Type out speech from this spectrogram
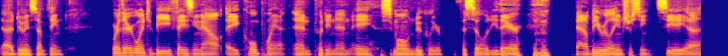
uh, doing something where they're going to be phasing out a coal plant and putting in a small nuclear facility there. That'll be really interesting. See uh,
